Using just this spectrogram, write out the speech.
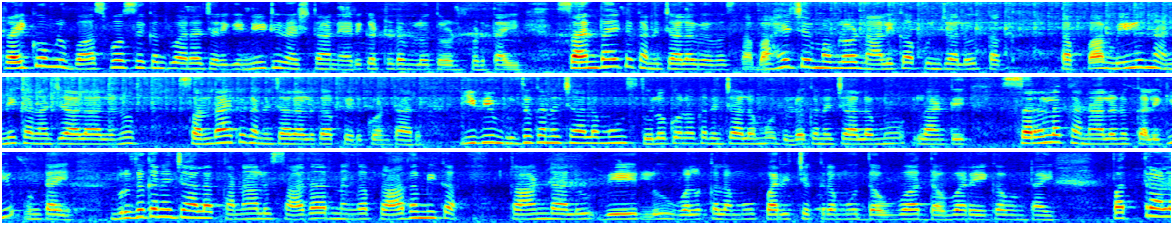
ట్రైకోమ్లు బాష్పోసేకం ద్వారా జరిగే నీటి నష్టాన్ని అరికట్టడంలో తోడ్పడతాయి. సందాయిక కణజాల వ్యవస్థ బాహ్య చర్మంలో నాలికా పుంజాలు తప్ప మిగిలిన అన్ని కణజాలాలను సందాయక కణజాలాలుగా పేర్కొంటారు. ఇవి మృదు కణజాలము స్థూలకొన కణజాలము దృఢ కణజాలము లాంటి సరళ కణాలను కలిగి ఉంటాయి. మృదు కణజాల కణాలు సాధారణంగా ప్రాథమిక కాండాలు వేర్లు వలకలము పరిచక్రము దవ్వ దవ్వరేఖ ఉంటాయి. పత్రాల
